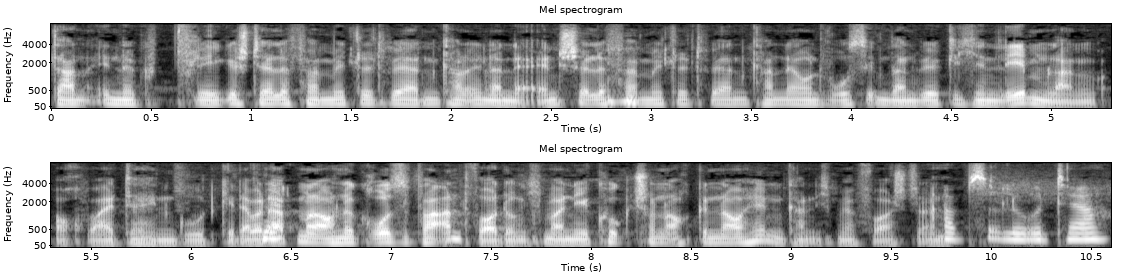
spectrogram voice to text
dann in eine Pflegestelle vermittelt werden kann, in eine Endstelle vermittelt werden kann, ja, und wo es ihm dann wirklich ein Leben lang auch weiterhin gut geht. Aber da Ja. hat man auch eine große Verantwortung. Ich meine, ihr guckt schon auch genau hin, kann ich mir vorstellen. Absolut, ja.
